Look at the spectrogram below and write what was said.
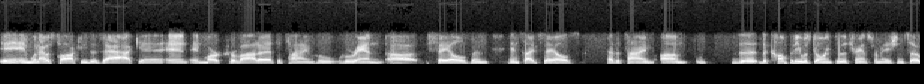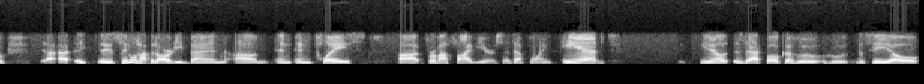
and when I was talking to Zach and, and, and Mark Cravata at the time, who who ran uh, sales and inside sales at the time, um, the the company was going through the transformation. So, uh, uh Single Hop had already been um, in in place uh, for about five years at that point, and you know Zak Boca, who who the CEO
